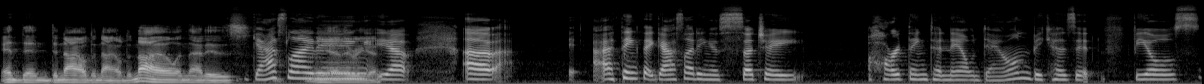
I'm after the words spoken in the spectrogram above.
and then denial, denial, denial, and that is Gaslighting. Yeah, there we go. Yep. Uh, I think that gaslighting is such a hard thing to nail down because it feels.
